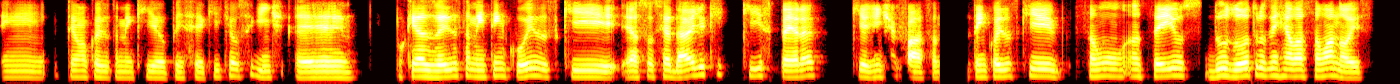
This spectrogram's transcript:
Tem, tem uma coisa também que eu pensei aqui que é o seguinte: é, porque às vezes também tem coisas que é a sociedade que, que espera que a gente faça. Tem coisas que são anseios dos outros em relação a nós.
